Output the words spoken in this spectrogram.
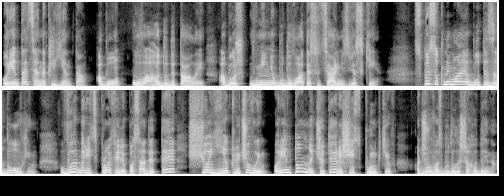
орієнтація на клієнта, або увага до деталей, або ж вміння будувати соціальні зв'язки. Список не має бути задовгим. Виберіть з профілю посади те, що є ключовим, орієнтовно 4-6 пунктів, адже у вас буде лише година.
